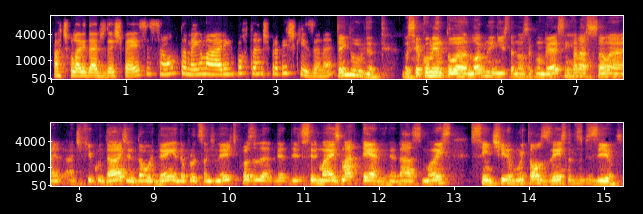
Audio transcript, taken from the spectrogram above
particularidades da espécie são também uma área importante para pesquisa, né? Sem dúvida. Você comentou logo no início da nossa conversa em relação à, à dificuldade da ordenha, da produção de leite, por causa de, de serem mais maternos, né? das mães sentirem muito a ausência dos bezerros.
